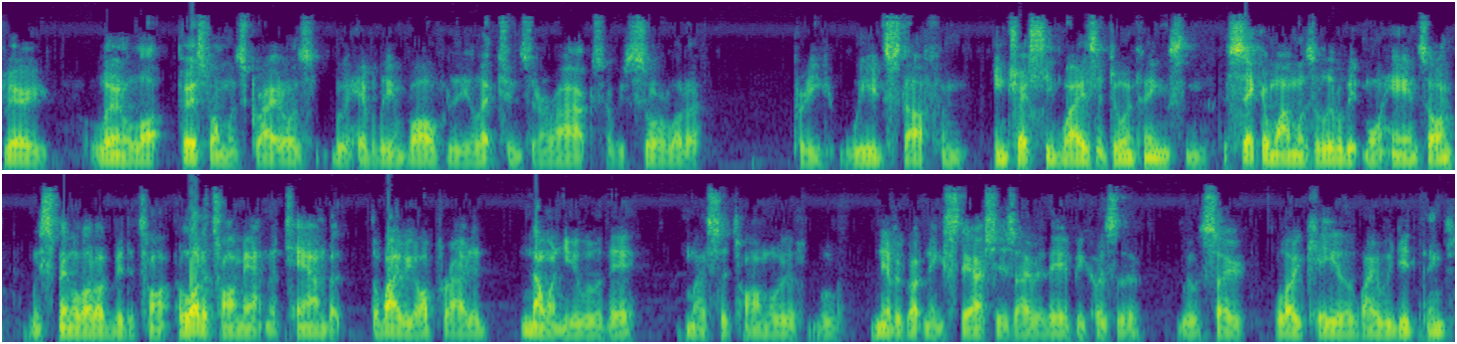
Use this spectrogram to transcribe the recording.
Very learn a lot. First one was great. I was we were heavily involved with the elections in Iraq, so we saw a lot of pretty weird stuff and interesting ways of doing things. And the second one was a little bit more hands on. We spent a lot of bit of time, a lot of time out in the town, but the way we operated, no one knew we were there. Most of the time, we we never got any stashes over there because the, we were so low key the way we did things.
